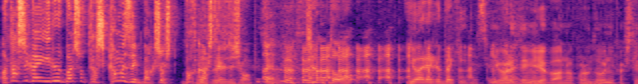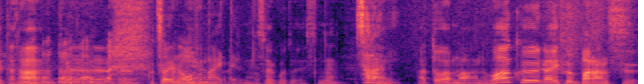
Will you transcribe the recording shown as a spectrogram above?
私がいる場所確かめずに爆笑し爆破してるでしょってちゃんと言われるべきですよ、ね、言われてみればあの頃どうにかしてたなみたいなね。そういうのを踏まえてるとそういうことですね。さらに、あとはまああのワークライフバランス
